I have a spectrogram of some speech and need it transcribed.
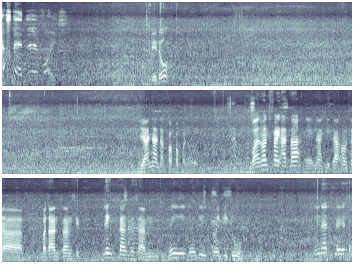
at the voice. dito Diyan na napapapanood 115 ata eh nakita ko sa Bataan Transit link ka mo sa May 2022 Inat kayo sa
